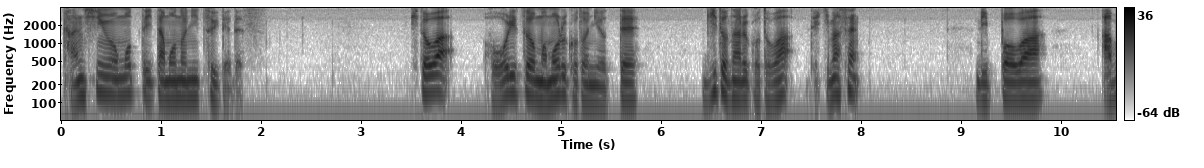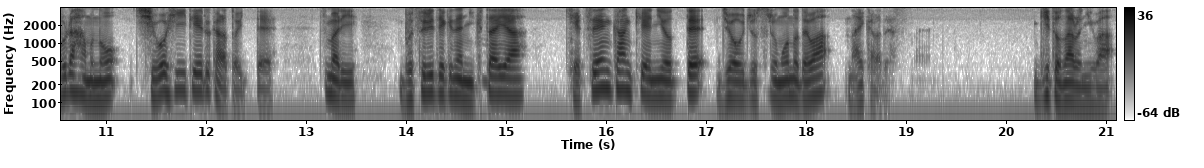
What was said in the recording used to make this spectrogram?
関心を持っていたものについてです。人は法律を守ることによって義となることはできません。立法はアブラハムの血を引いているからといってつまり物理的な肉体や血縁関係によって成就するものではないからです。義となるには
